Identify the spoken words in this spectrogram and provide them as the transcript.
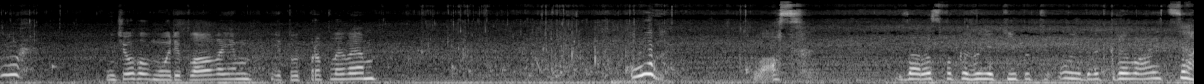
Ух. Нічого в морі плаваємо і тут пропливемо. Ух! Клас! Зараз покажу, які тут вид відкривається.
